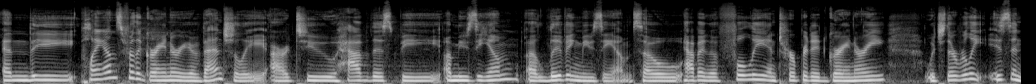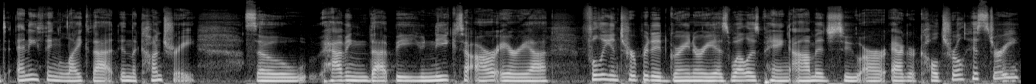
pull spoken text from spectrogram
And the plans for the granary eventually are to have this be a museum, a living museum. So having a fully interpreted granary, which there really isn't anything like that in the country. So having that be unique to our area, fully interpreted granary, as well as paying homage to our agricultural history.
